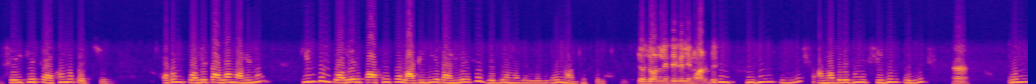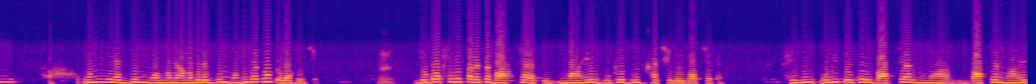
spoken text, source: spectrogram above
সেই কেস এখনও করছে। এখন কলে তালা মারে না কিন্তু কলের পাশে সে লাঠি দিয়ে দাঁড়িয়ে আছে যদি আমাদের লোকদের মারধর করে। কেউ জল নিতে গেলে মারবে? সিভিল পুলিশ আমাদের এখানে সিভিল পুলিশ হ্যাঁ। উনি উনি একজন মানে আমাদের একজন মহিলাকেও তোলা হয়েছে। হুম। দু বছরের তার একটা বাচ্চা আছে মায়ের বুকে দুধ খাচ্ছিল ওই বাচ্চাটা। সিভিল পুলিশ এসে ওই বাচ্চার বাচ্চার মায়ের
